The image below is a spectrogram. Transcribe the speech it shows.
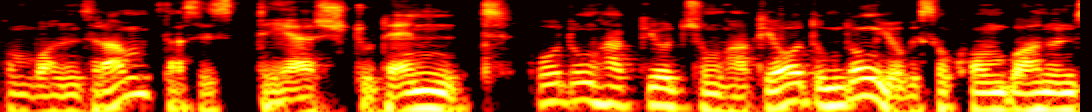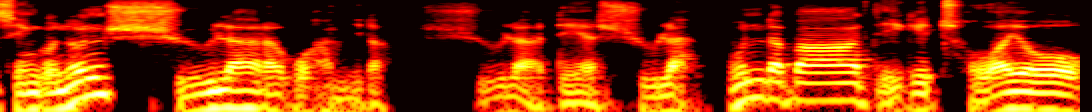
공부하는 사람, das ist der Student. 고등학교, 중학교 등등 여기서 공부하는 친구는 Schüler라고 합니다. Schüler, der Schüler. Wunderbar, 되게 좋아요,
